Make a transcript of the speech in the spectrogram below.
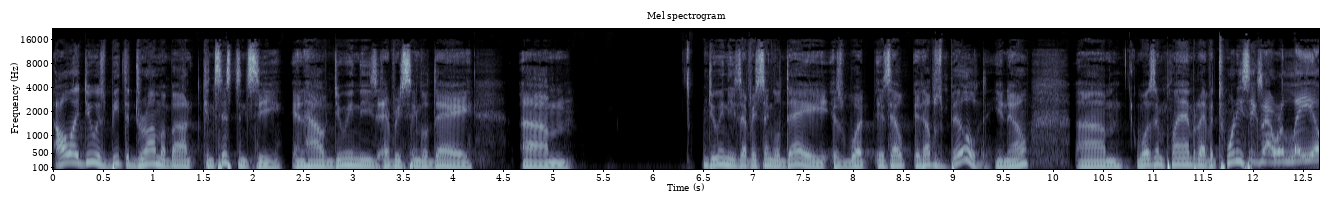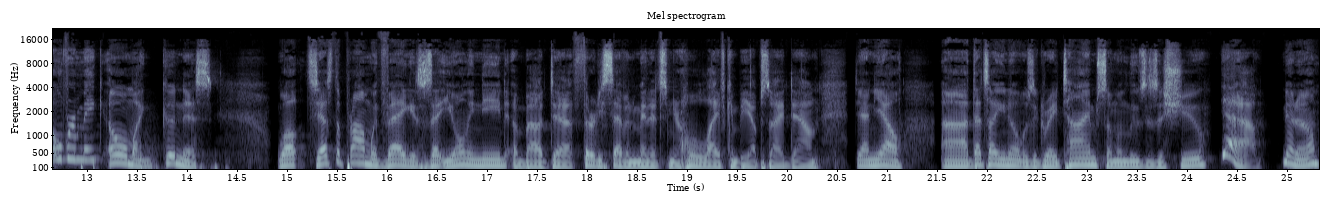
all I do is beat the drum about consistency and how doing these every single day, um, doing these every single day is what is help. It helps build. You know, um, wasn't planned, but I have a 26 hour layover. Make oh my goodness. Well, see, that's the problem with Vegas is that you only need about uh, 37 minutes and your whole life can be upside down. Danielle, uh, that's how you know it was a great time. Someone loses a shoe. Yeah, you know,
